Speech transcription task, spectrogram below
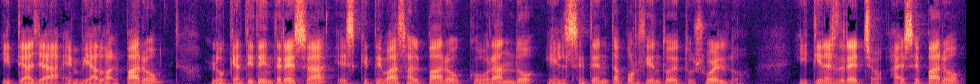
y te haya enviado al paro, lo que a ti te interesa es que te vas al paro cobrando el 70% de tu sueldo y tienes derecho a ese paro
